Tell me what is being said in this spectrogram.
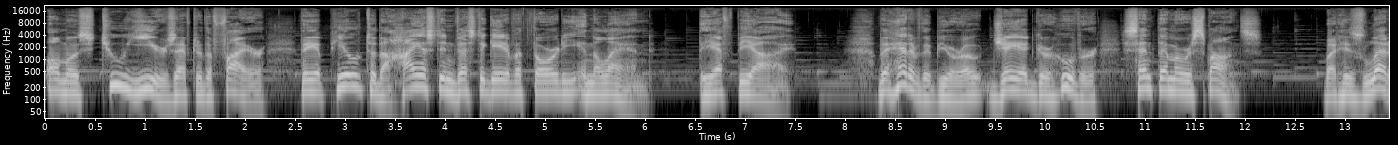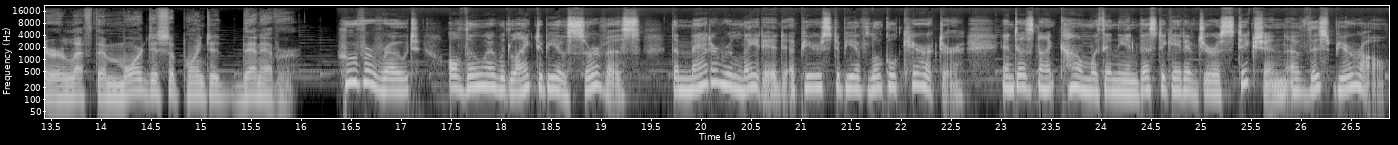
almost two years after the fire, they appealed to the highest investigative authority in the land, the FBI. The head of the Bureau, J. Edgar Hoover, sent them a response. But his letter left them more disappointed than ever. Hoover wrote, Although I would like to be of service, the matter related appears to be of local character and does not come within the investigative jurisdiction of this Bureau.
